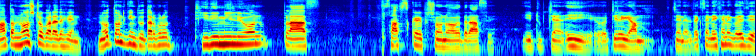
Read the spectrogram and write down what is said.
মাথা নষ্ট করা দেখেন। নতুন কিন্তু তারপর থ্রি মিলিয়ন প্লাস সাবস্ক্রিপশন ওদের আছে ইউটিউব চ্যানেল এই টেলিগ্রাম চ্যানেল দেখছেন? এখানে এই যে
